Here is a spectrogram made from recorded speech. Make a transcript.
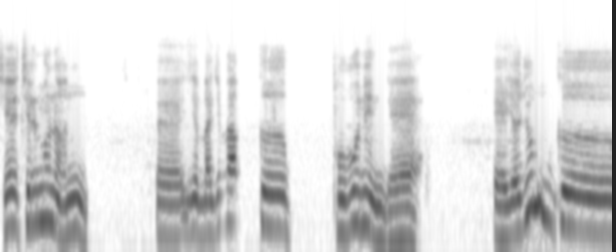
제 질문은 에, 이제 마지막 그 부분인데 예, 요즘 그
